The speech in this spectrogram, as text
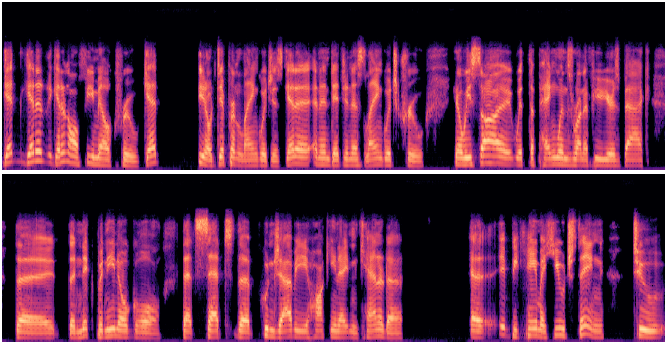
Get get it get an all-female crew. Get you know different languages. Get a, an indigenous language crew. You know we saw with the Penguins run a few years back the the Nick Bonino goal that set the Punjabi hockey night in Canada. Uh, it became a huge thing to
